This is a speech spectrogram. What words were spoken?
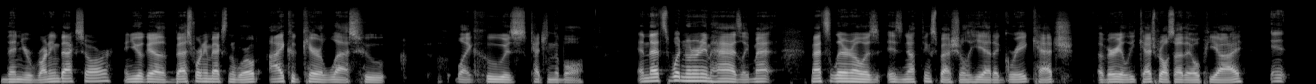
than your running backs are, and you get the best running backs in the world, I could care less who like who is catching the ball. And that's what Notre Dame has. Like Matt Matt Salerno is is nothing special. He had a great catch, a very elite catch, but also had the OPI. It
